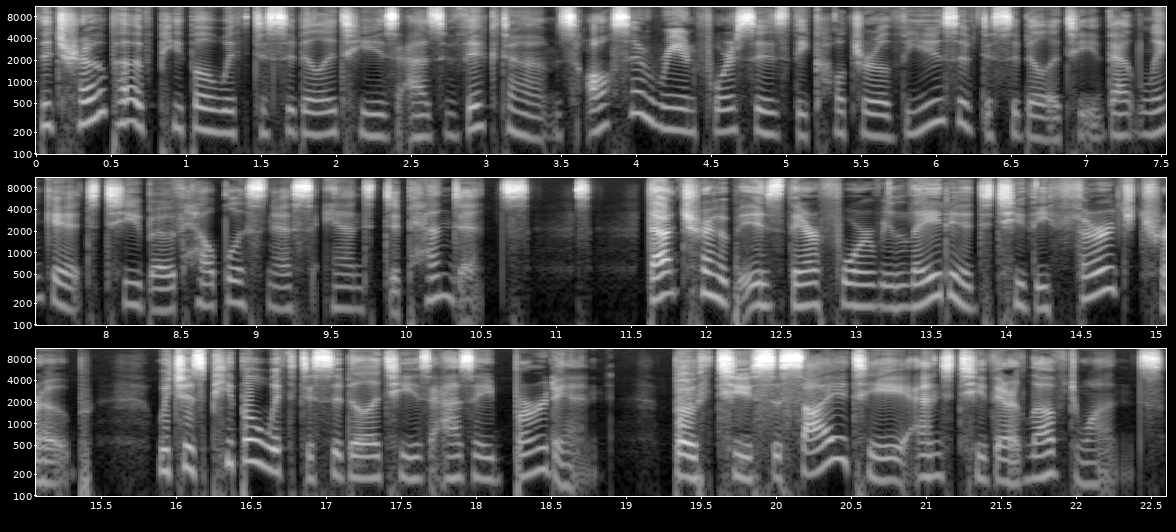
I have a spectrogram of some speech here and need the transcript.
The trope of people with disabilities as victims also reinforces the cultural views of disability that link it to both helplessness and dependence. That trope is therefore related to the third trope, which is people with disabilities as a burden, both to society and to their loved ones.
